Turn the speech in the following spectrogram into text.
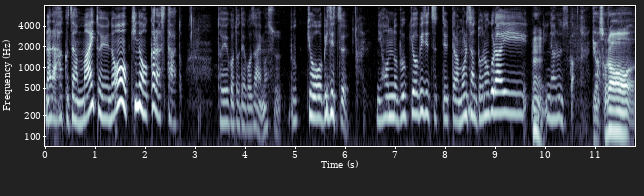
奈良博三昧というのを昨日からスタート。ということでございます。仏教美術、日本の仏教美術って言ったら森さんどのぐらいになるんですか、いやそれは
